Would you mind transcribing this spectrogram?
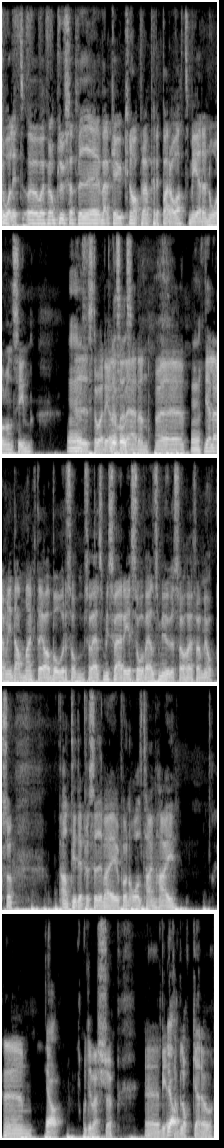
Dåligt. Eh, Och plus att vi verkar ju knapra preparat mer än någonsin. I stora delar av Precis. världen. Eh, Gäller även i Danmark där jag bor. Som, såväl som i Sverige, såväl som i USA har jag för mig också. Antidepressiva är ju på en all time high. Ehm, ja. och diverse. Eh, Betablockare och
